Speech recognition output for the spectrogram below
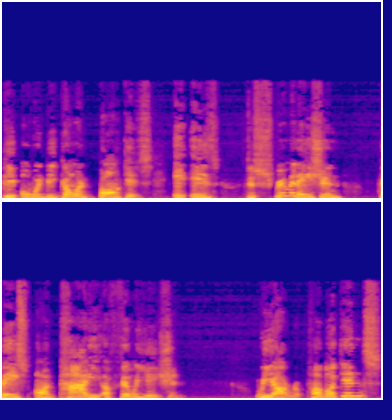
people would be going bonkers. It is discrimination based on party affiliation. We are Republicans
